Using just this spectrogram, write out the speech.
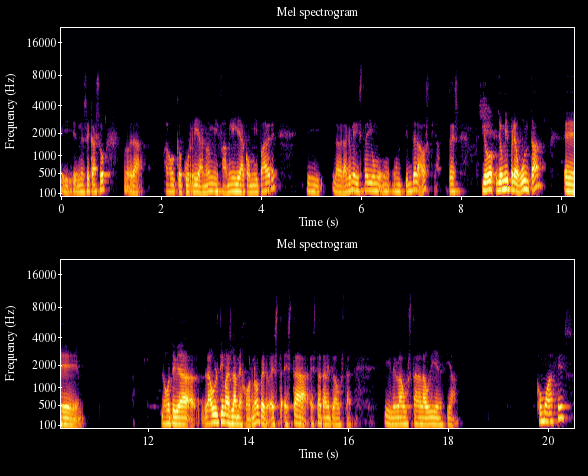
Y en ese caso, era algo que ocurría ¿no? en mi familia, con mi padre, y, la verdad que me diste ahí un, tip de la hostia. Entonces, yo, yo mi pregunta, eh, luego te voy a... La última es la mejor, ¿no? Pero esta, esta, esta también te va a gustar. Y le va a gustar a la audiencia. ¿Cómo haces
